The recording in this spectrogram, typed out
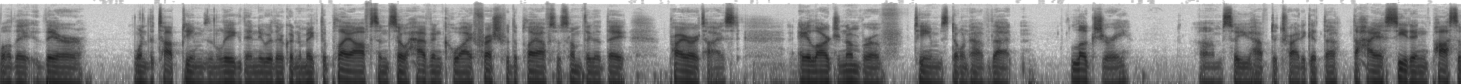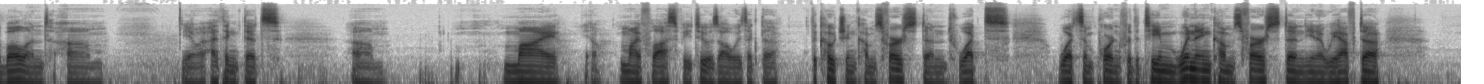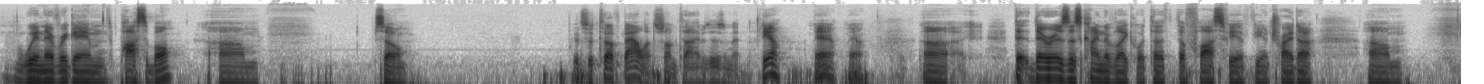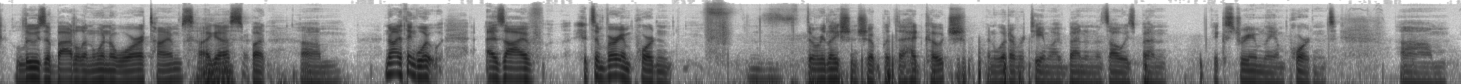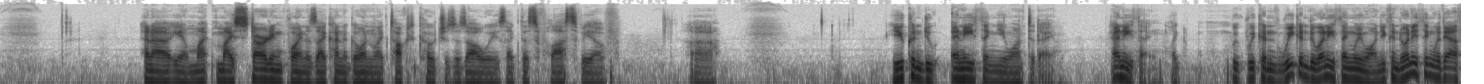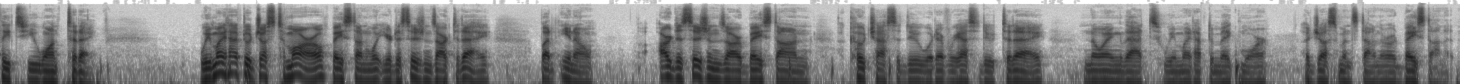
well, they they're one of the top teams in the league. They knew they were going to make the playoffs, and so having Kawhi fresh for the playoffs was something that they prioritized. A large number of teams don't have that luxury, um, so you have to try to get the the highest seeding possible. And um, you know, I think that's um, my you know my philosophy too. Is always like the the coaching comes first, and what's what's important for the team. Winning comes first, and you know we have to win every game possible. Um, so it's a tough balance sometimes, isn't it? Yeah, yeah, yeah. Uh, th- there is this kind of like with the, the philosophy of you know try to um, lose a battle and win a war at times, I mm-hmm. guess. But um, no, I think what as I've it's a very important f- the relationship with the head coach and whatever team I've been in has always been extremely important. Um, and I, you know, my, my starting point as I kind of go and like talk to coaches is always like this philosophy of, uh, you can do anything you want today, anything. Like we, we can we can do anything we want. You can do anything with the athletes you want today. We might have to adjust tomorrow based on what your decisions are today, but you know, our decisions are based on a coach has to do whatever he has to do today, knowing that we might have to make more adjustments down the road based on it.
